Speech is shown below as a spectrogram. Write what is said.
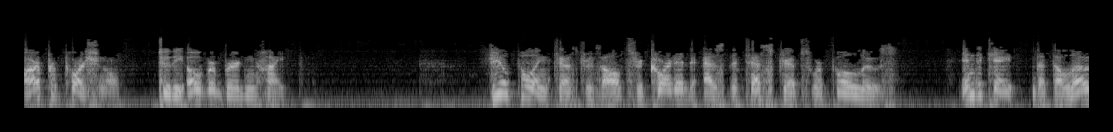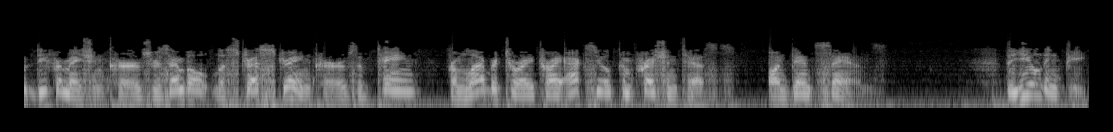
are proportional to the overburden height. Field pulling test results recorded as the test strips were pulled loose indicate that the load deformation curves resemble the stress-strain curves obtained from laboratory triaxial compression tests on dense sands. The yielding peak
